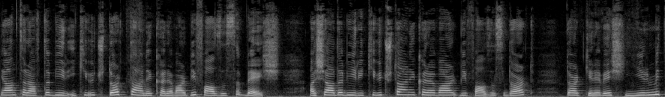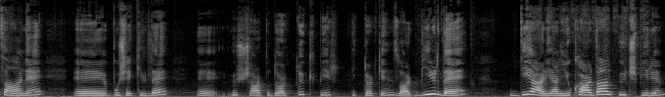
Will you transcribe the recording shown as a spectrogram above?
Yan tarafta 1, 2, 3, 4 tane kare var. Bir fazlası 5. Aşağıda 1, 2, 3 tane kare var. Bir fazlası 4. 4 kere 5, 20 tane e, bu şekilde e, 3 çarpı 4'lük bir dikdörtgenimiz var. Bir de diğer yani yukarıdan 3 birim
